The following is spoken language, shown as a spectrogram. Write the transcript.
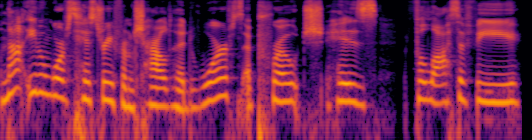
not even Worf's history from childhood, Worf's approach, his philosophy,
